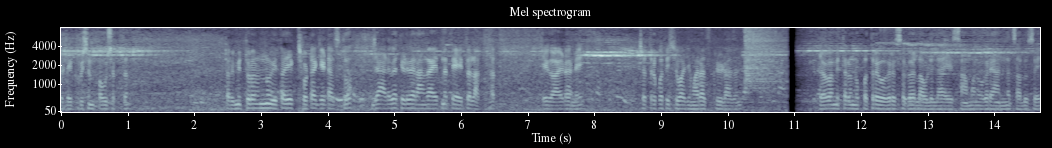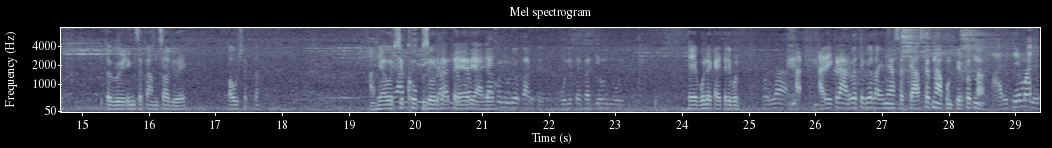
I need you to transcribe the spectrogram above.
तर डेकोरेशन पाहू शकतं. तर मित्रांनो इथं एक छोटा गेट असतो ज्या आडव्या तिडव्या रांगा आहेत ना त्या इथं लागतात. हे गार्डन आहे. छत्रपती शिवाजी महाराज क्रीडांगण. तेव्हा मित्रांनो पत्र वगैरे सगळं लावलेलं आहे सामान वगैरे आणणं चालूच आहे. इथं वेल्डिंगचं काम चालू आहे. पाहू शकता. आणि यावर्षी खूप जोरदार तयारी आहे. हे बोले काहीतरी बोल. अरे इकडे आडव्या तिडव्या लाईनी असतात त्या असतात ना आपण फिरतात ना. अरे ते माने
